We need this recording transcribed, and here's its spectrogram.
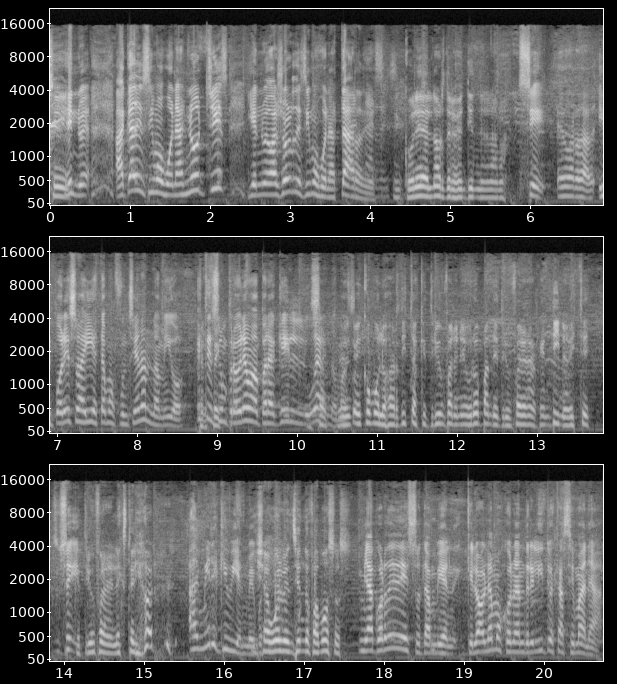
Sí. Acá decimos buenas noches y en Nueva York decimos buenas tardes. En Corea del Norte los entienden nada más. Sí, es verdad. Y por eso ahí estamos funcionando, amigo. Este es un programa para aquel lugar Exacto. nomás. Es como los artistas que triunfan en Europa han de triunfar en Argentina, ¿viste? Sí. Que triunfan en el exterior Ay, mire qué bien. Me, y ya vuelven siendo famosos. me acordé de eso también, que lo hablamos con Andrelito esta semana.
